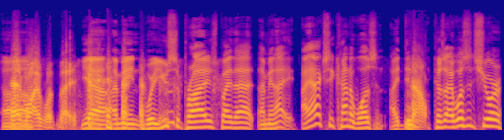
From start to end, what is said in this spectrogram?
And Uh, why would they? yeah, I mean, were you surprised by that? I mean, I, I actually kind of wasn't. I didn't No. because I wasn't sure.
